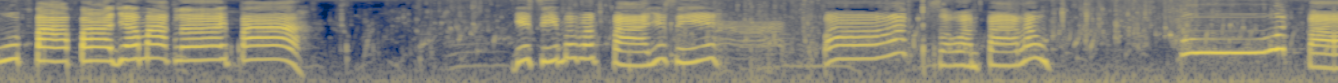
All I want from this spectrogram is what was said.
อู้ป่าป่าเยอะมากเลยป่ายายสีมาบักป่ายายสีป่า ดสวรรค์ป่าแล้วปุ๊ดป่า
